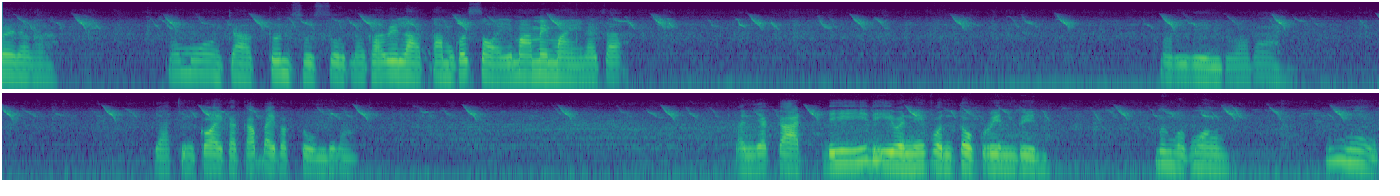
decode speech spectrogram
ด้วยนะคะมะม่วงจากต้นสดๆนะคะ เวลาตำก็สอยมาใหม่ ๆ นะจ๊ะบริเวณตัวบ้าน อยากกินก้อยกับกับใบปักตูมพี่น้องบรรยากาศดีดีวันนี้ฝนตกรินริน เบิ่งบักม่วงมืด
